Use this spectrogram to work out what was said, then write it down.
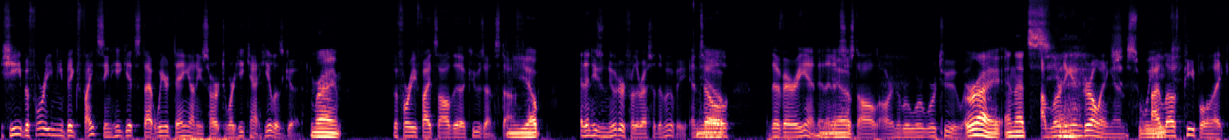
he before any big fight scene he gets that weird thing on his heart to where he can't heal as good Right. Before he fights all the Yakuza and stuff Yep. and then he's neutered for the rest of the movie until the very end and then it's just all oh, I remember world war ii and Right. And that's i'm learning yeah, and growing and i love people like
